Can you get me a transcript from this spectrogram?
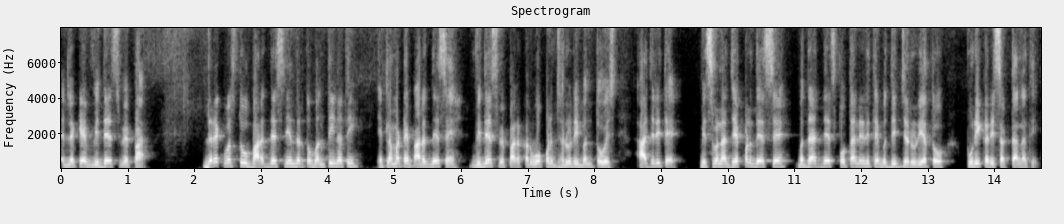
એટલે કે વિદેશ વેપાર. દરેક વસ્તુ ભારત દેશની અંદર તો બનતી નથી, એટલા માટે ભારત દેશે વિદેશ વેપાર કરવો પણ જરૂરી બનતો હોય છે. આ જ રીતે વિશ્વના જે પણ દેશ છે, બધા જ દેશ પોતાની રીતે બધી જ જરૂરિયાતો પૂરી કરી શકતા નથી.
